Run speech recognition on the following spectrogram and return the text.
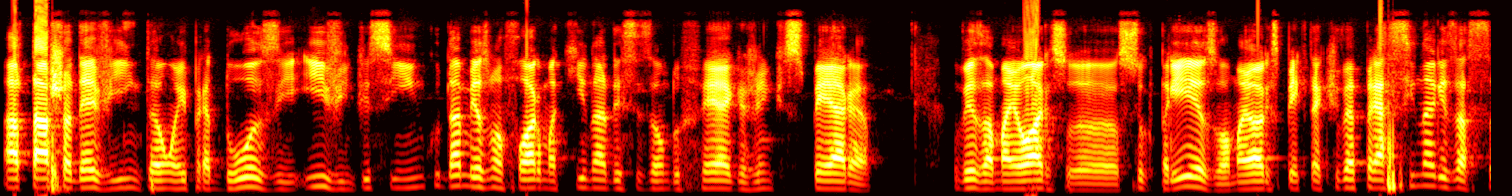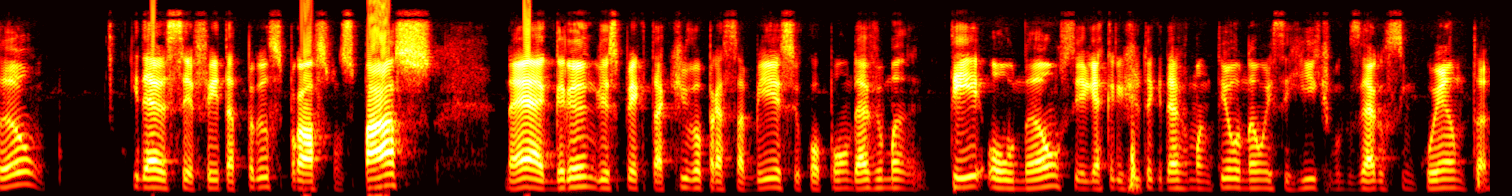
A taxa deve ir então aí para 12,25. Da mesma forma que na decisão do FED a gente espera talvez a maior uh, surpresa, a maior expectativa é para a sinalização que deve ser feita para os próximos passos né, grande expectativa para saber se o Copom deve manter ou não, se ele acredita que deve manter ou não esse ritmo de 0,50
